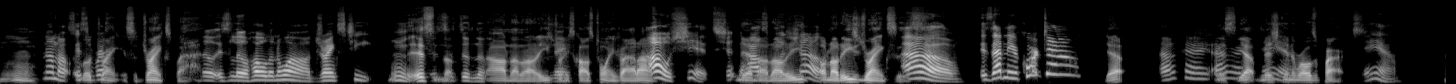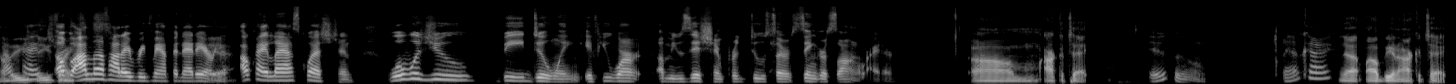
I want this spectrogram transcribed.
Mm-mm. No, no. It's, It's, a a drink. It's a drink spot. little- it's a little hole in the wall. Drinks cheap. Mm, It's It's no, just a- no, no, no. These Man. drinks cost twenty five dollars. Oh shit. Yeah, no, no. These, show. oh no, these drinks is. Oh, is that near Corktown? Yep. Okay. all it's, right, yep, Michigan and Rosa Parks. Damn. No, Okay. these oh, but I love how they revamping that area. Okay, last question. What would you be doing if you weren't a musician, producer, singer, songwriter? um architect. Ooh. Okay. Yeah, I'll be an architect.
